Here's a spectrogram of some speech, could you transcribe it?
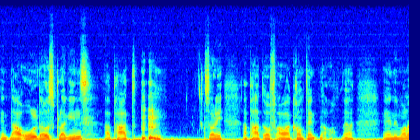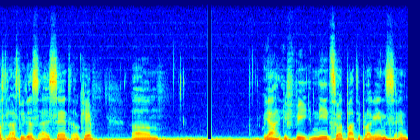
And now all those plugins are part sorry are part of our content now yeah? and in one of the last videos I said okay um, yeah, if we need third-party plugins and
